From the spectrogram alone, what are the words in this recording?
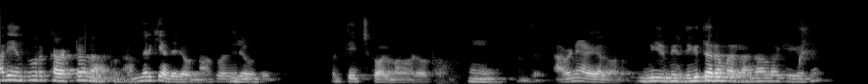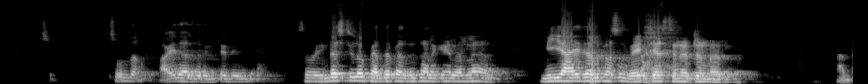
అది ఎంతవరకు కరెక్ట్ అని అనుకుంటాను అందరికీ అదే డౌట్ నాకు అదే డౌట్ బట్ తీర్చుకోవాలి మనం డౌట్. అంతే. ఆవిడనే అడగాలి మనం. మీరు మీరు దిగుతారా మరి రంగంలోకి కదా చూద్దాం. ఆయుధాలు దొరికితే దిగుతాం సో ఇండస్ట్రీలో పెద్ద పెద్ద తలకాయలల్లా మీ ఆయుధాల కోసం వెయిట్ చేస్తున్నట్టున్నారు. అంత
